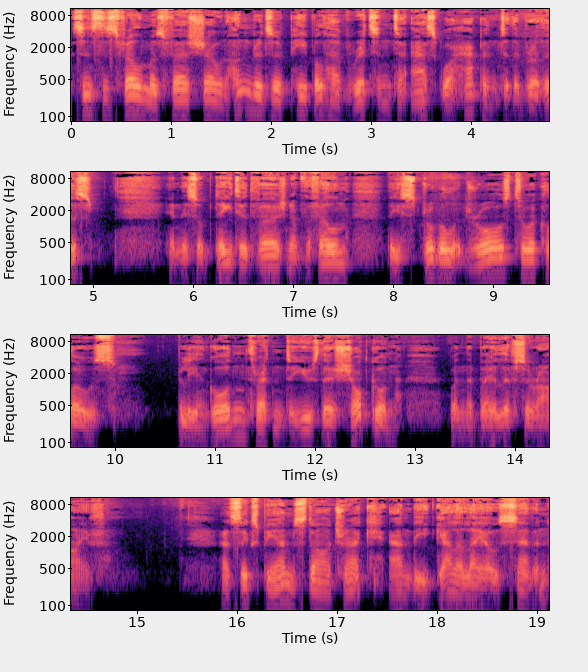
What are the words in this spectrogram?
Since this film was first shown, hundreds of people have written to ask what happened to the brothers. In this updated version of the film, the struggle draws to a close. Billy and Gordon threaten to use their shotgun when the bailiffs arrive. At 6 p.m., Star Trek and the Galileo 7.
